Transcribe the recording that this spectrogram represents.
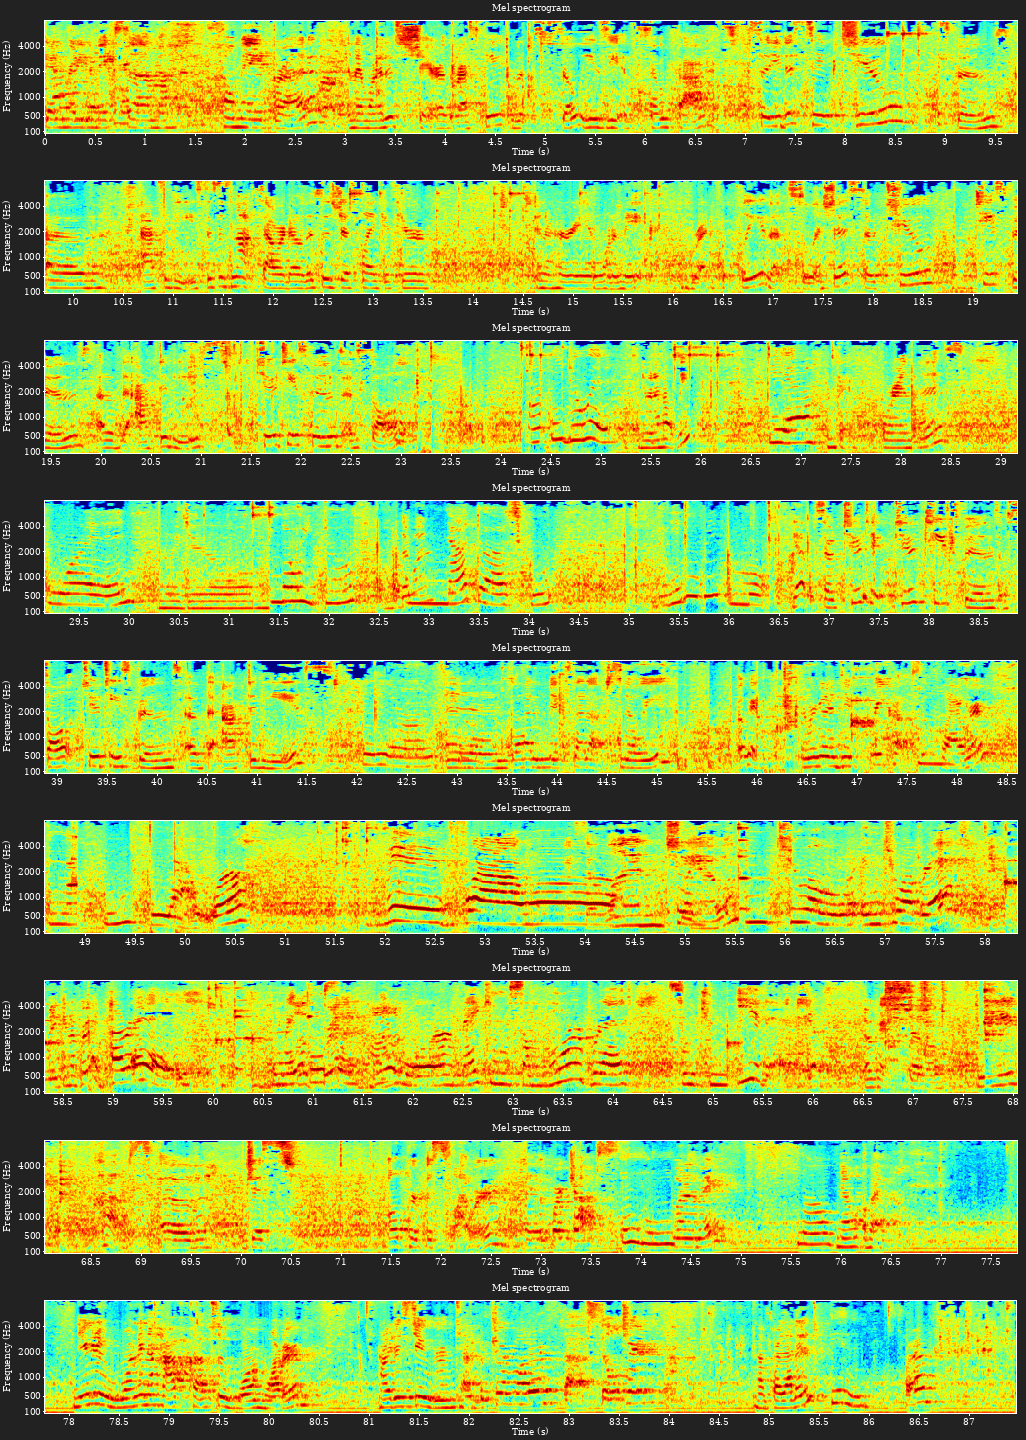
getting ready to make some homemade bread and I wanted to share the recipe because it's so easy, it's so fast. So you just take two spoons of active yeast. This is not sourdough, this is just like if you're in a hurry and want to make bread quickly. That's delicious. So two teaspoons of the active yeast, two teaspoons of salt. Let me do it. You want to help me? Yeah. Okay, pour in this. Pour in. And we do Then we do another one. another scoop. A little bit more. Yep, so two, two teaspoons of salt, two teaspoons of the active yeast. And And go ahead and mix that up, Snowy. Okay, And we're gonna do three cups of flour. flour. Big flour. One, two. Into a into a bread. Yep, we're making a bread. Hooray! We're making bread, some huh? more. Making some more bread so we can eat it. Yep. Okay, so three cups of just all-purpose flour. Like the pork chops. Mm-hmm. One of the way? No. No? Okay. You're gonna do one and a half cups of warm water. I just do room temperature water that's filtered. Pour that in. Pour.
